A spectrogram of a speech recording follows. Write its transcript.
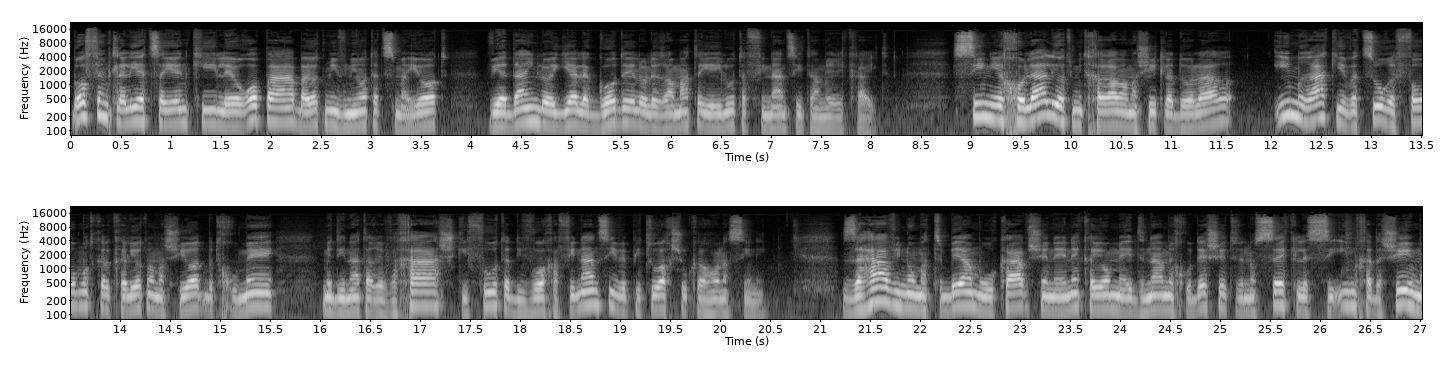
באופן כללי אציין כי לאירופה בעיות מבניות עצמאיות, והיא עדיין לא הגיעה לגודל או לרמת היעילות הפיננסית האמריקאית. סין יכולה להיות מתחרה ממשית לדולר, אם רק יבצעו רפורמות כלכליות ממשיות בתחומי מדינת הרווחה, שקיפות הדיווח הפיננסי ופיתוח שוק ההון הסיני. זהב הינו מטבע מורכב שנהנה כיום מעדנה מחודשת ונוסק לשיאים חדשים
